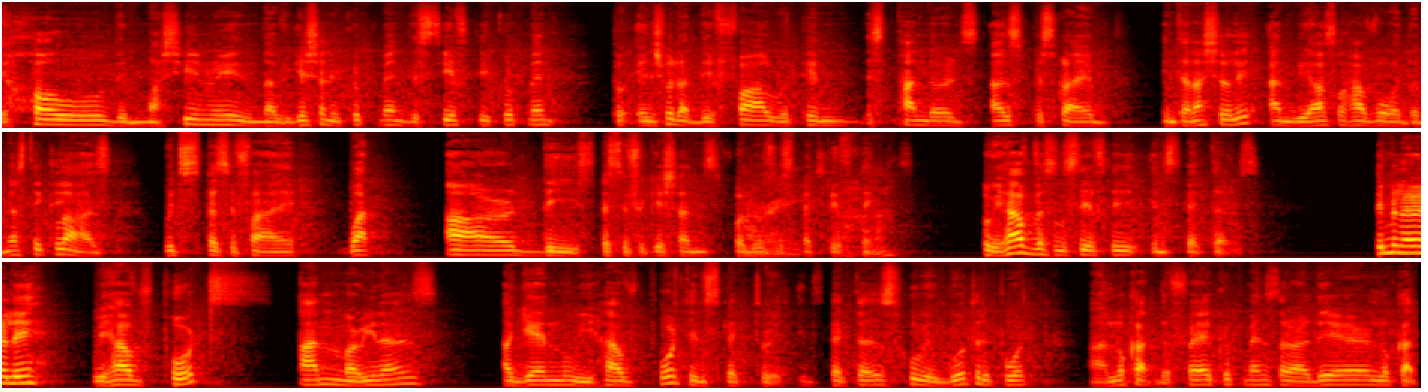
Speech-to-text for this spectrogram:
the hull, the machinery, the navigation equipment, the safety equipment, to ensure that they fall within the standards as prescribed internationally. And we also have our domestic laws which specify what are the specifications for those respective things. So we have vessel safety inspectors. Similarly, we have ports and marinas. Again, we have port inspector, inspectors who will go to the port, uh, look at the fire equipments that are there, look at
